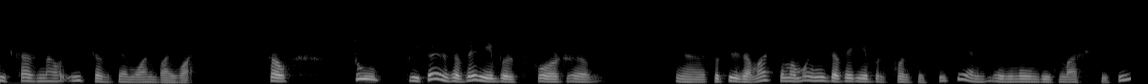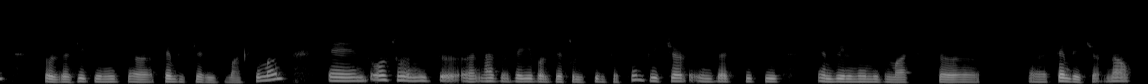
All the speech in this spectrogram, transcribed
discuss now each of them one by one. So to prepare the variables for uh, uh, to keep the maximum, we need a variable for the city and we'll name this max city. So the city in which the uh, temperature is maximum. And also we need uh, another variable that will keep the temperature in that city and we'll name it max uh, uh, temperature. Now,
